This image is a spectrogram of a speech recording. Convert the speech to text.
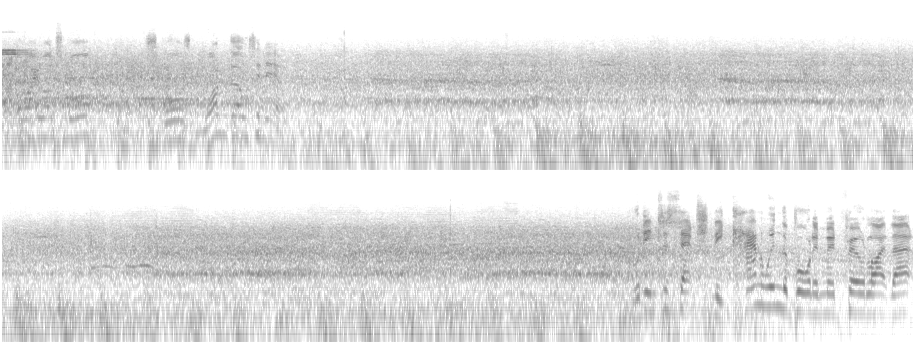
Other way once more. Scores one goal to nil. Good interception. He can win the ball in midfield like that.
